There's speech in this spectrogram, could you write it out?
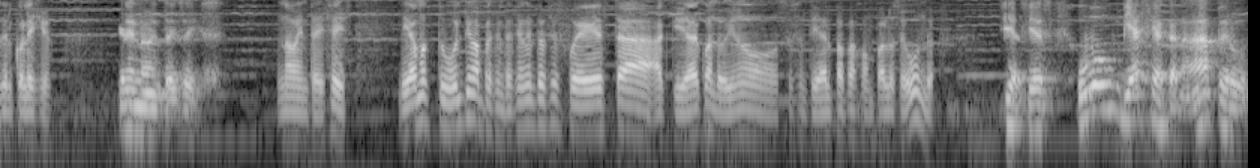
del colegio? En el 96. 96 digamos, tu última presentación entonces fue esta actividad cuando vino su santidad el Papa Juan Pablo II. Sí, así es. Hubo un viaje a Canadá, pero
